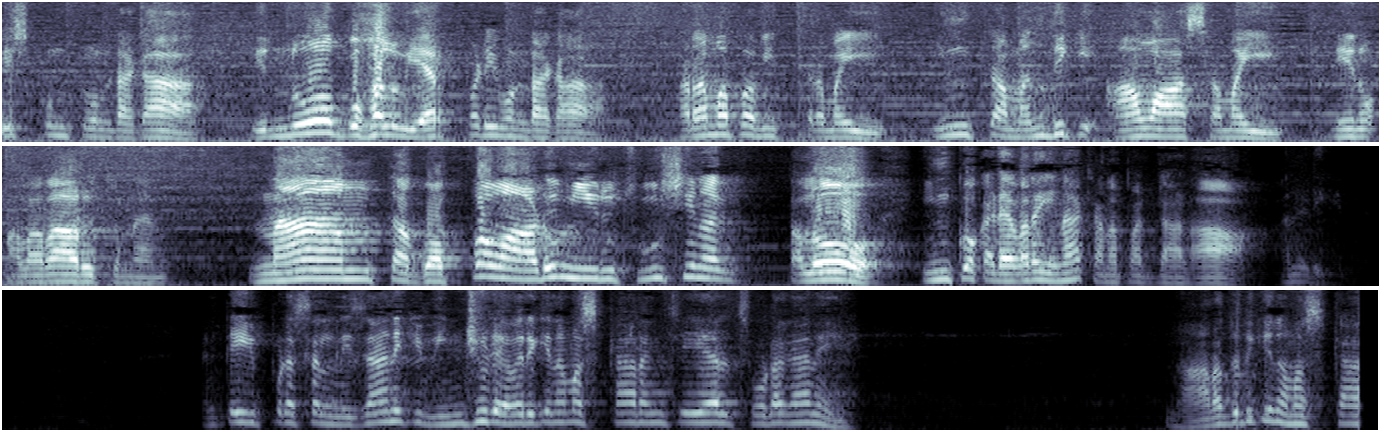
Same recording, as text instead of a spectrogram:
చేసుకుంటుండగా ఎన్నో గుహలు ఏర్పడి ఉండగా పరమ పవిత్రమై ఇంతమందికి ఆవాసమై నేను అలరారుతున్నాను. నా అంత గొప్పవాడు మీరు చూసినలో ఇంకొకడెవరైనా కనపడ్డాడా? అని అడిగింది. అంటే ఇప్పుడు అసలు నిజానికి వింజుడు ఎవరికి నమస్కారం చేయాలి చూడగానే? నారదుడికి నమస్కారం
